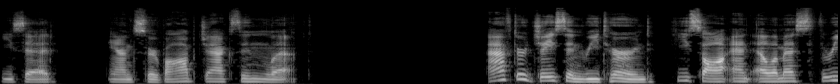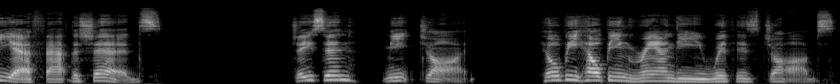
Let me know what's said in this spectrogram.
he said, and Sir Bob Jackson left. After Jason returned, he saw an LMS 3F at the sheds. Jason, meet John. He'll be helping Randy with his jobs,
